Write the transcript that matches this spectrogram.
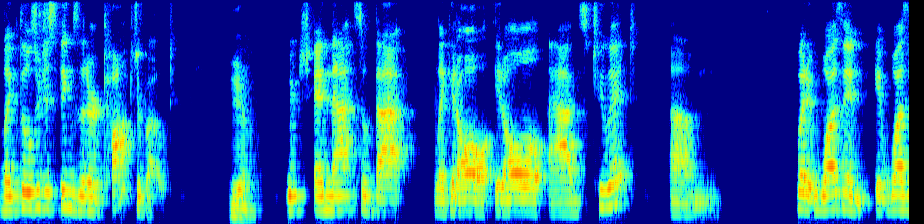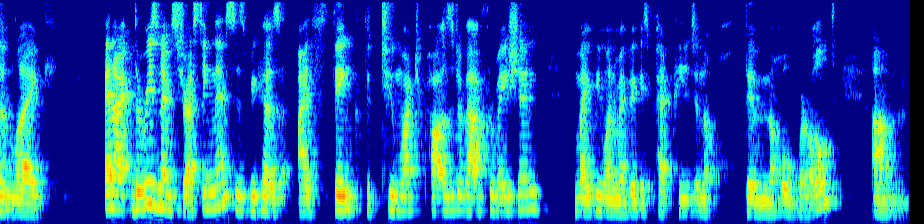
like those are just things that are talked about. Yeah. Which and that so that like it all it all adds to it. Um, but it wasn't it wasn't like and i the reason i'm stressing this is because i think the too much positive affirmation might be one of my biggest pet peeves in the in the whole world um,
